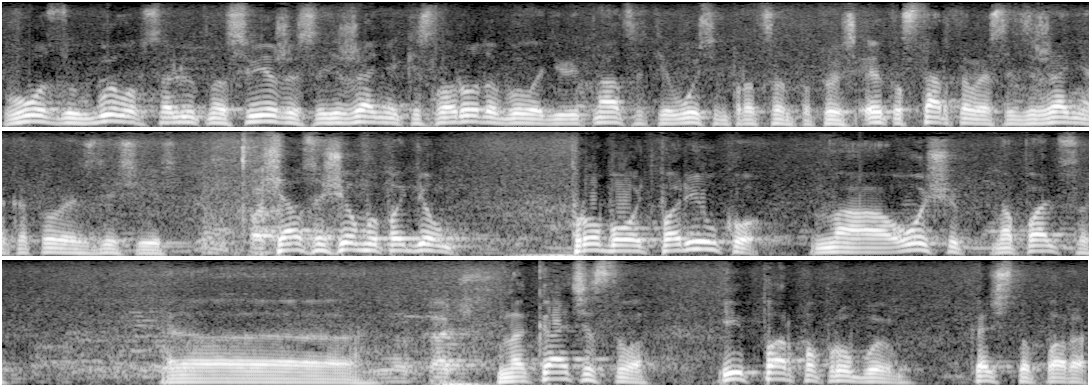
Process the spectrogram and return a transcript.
воздух был абсолютно свежий, содержание кислорода было 19,8%. То есть это стартовое содержание, которое здесь есть. Сейчас еще мы пойдем пробовать парилку на ощупь, на пальцах, э, На качество. на качество. И пар попробуем, качество пара.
